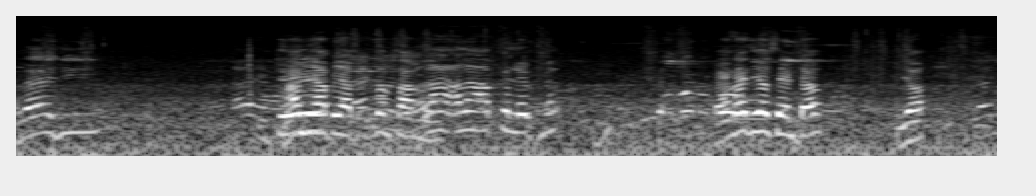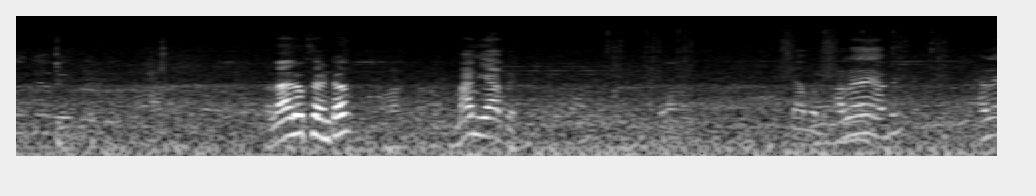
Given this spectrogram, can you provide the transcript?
अलैया जी. मैम यहाँ पे यहाँ पे एकदम सामने अला अला आपके लेफ़्ट में कायनात ये सेंटर या अला लुक सेंटर मैम यहाँ पे क्या बोले यहाँ पे अला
